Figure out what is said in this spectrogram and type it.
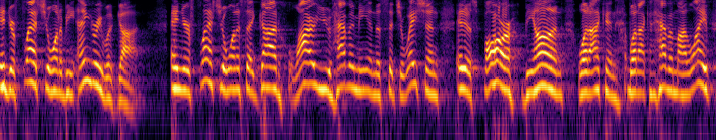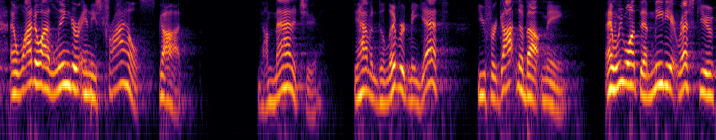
In your flesh, you'll want to be angry with God. In your flesh, you'll want to say, God, why are you having me in this situation? It is far beyond what I can, what I can have in my life. And why do I linger in these trials, God? I'm mad at you. You haven't delivered me yet. You've forgotten about me. And we want the immediate rescue,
